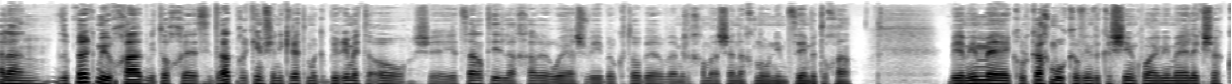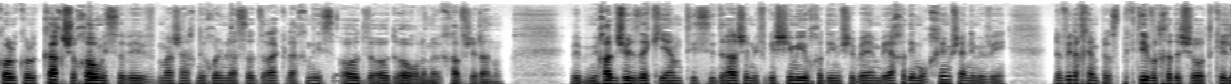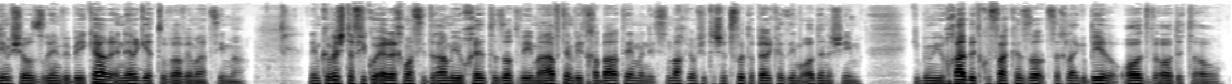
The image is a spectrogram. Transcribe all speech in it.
אהלן, זה פרק מיוחד מתוך uh, סדרת פרקים שנקראת מגבירים את האור, שיצרתי לאחר אירועי השביעי באוקטובר והמלחמה שאנחנו נמצאים בתוכה. בימים uh, כל כך מורכבים וקשים כמו הימים האלה, כשהכול כל כך שחור מסביב, מה שאנחנו יכולים לעשות זה רק להכניס עוד ועוד אור למרחב שלנו. ובמיוחד בשביל זה קיימתי סדרה של מפגשים מיוחדים שבהם ביחד עם אורחים שאני מביא, נביא לכם פרספקטיבות חדשות, כלים שעוזרים ובעיקר אנרגיה טובה ומעצימה. אני מקווה שתפיקו ערך מהסדרה המיוחדת הזאת, ואם אהבתם והתחברתם, אני אשמח גם שתשתפו את הפרק הזה עם עוד אנשים, כי במיוחד בתקופה כזאת צריך להגביר עוד ועוד את האור.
